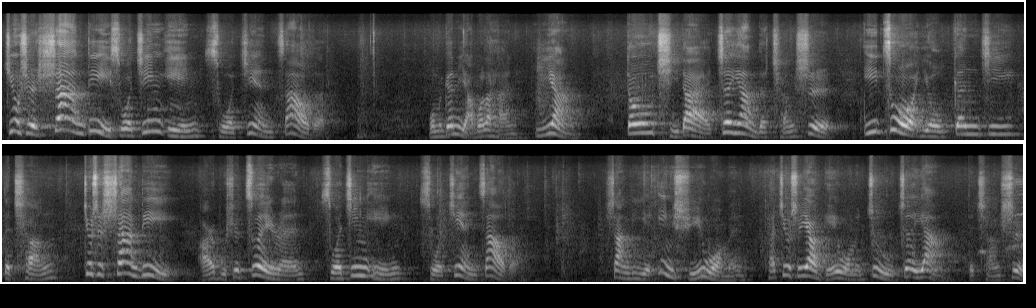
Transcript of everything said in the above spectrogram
就是上帝所经营、所建造的。我们跟亚伯拉罕一样，都期待这样的城市，一座有根基的城，就是上帝而不是罪人所经营、所建造的。上帝也应许我们，他就是要给我们住这样的城市。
